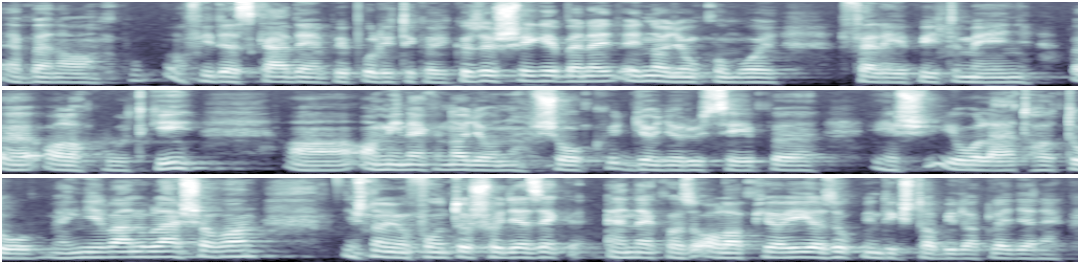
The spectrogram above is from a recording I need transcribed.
ebben a, a Fidesz-KDNP politikai közösségében egy, egy nagyon komoly felépítmény alakult ki, a, aminek nagyon sok gyönyörű, szép és jól látható megnyilvánulása van, és nagyon fontos, hogy ezek, ennek az alapjai azok mindig stabilak legyenek.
